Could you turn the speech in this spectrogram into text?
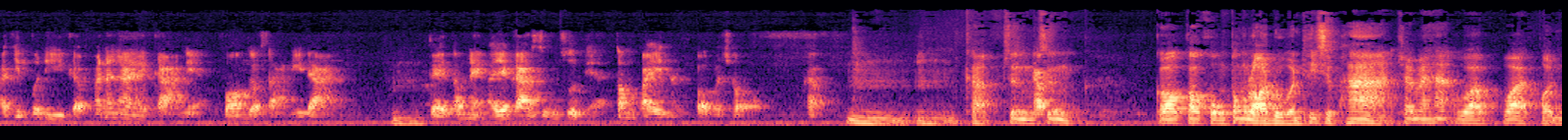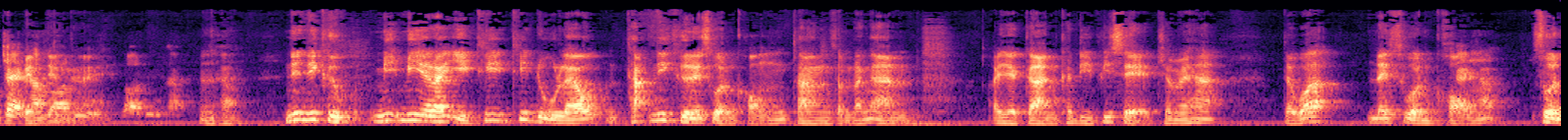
อธิบดีกับพนักงานอายการเนี่ย ฟ้องกับศาลนี้ได้ แต่ตำแหน่งอายการสูงสุดเนี่ยต้องไปทางปปชครับ อืมอืมครับ ซึ่งซึ่งก็ก็คงต้องรอดูวันที่สิบห้าใช่ไหมฮะว่าว่าผลจะเป็นยังไงรอดูครับ นี่นี่คือมีมีอะไรอีกที่ที่ดูแล้วนี่คือในส่วนของทางสำนักงานอายการคดีพิเศษใช่ไหมฮะ แต่ว่าในส่วนของส่วน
